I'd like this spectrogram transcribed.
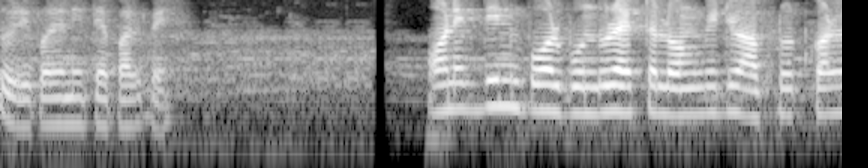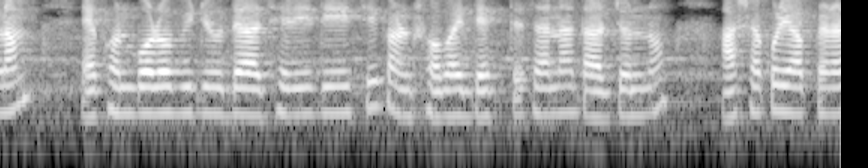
তৈরি করে নিতে পারবে। অনেক দিন পর বন্ধুরা একটা লং ভিডিও আপলোড করলাম। এখন বড় ভিডিও দেওয়া ছেড়ে দিয়েছি কারণ সবাই দেখতে চায় না, তার জন্য আশা করি আপনারা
